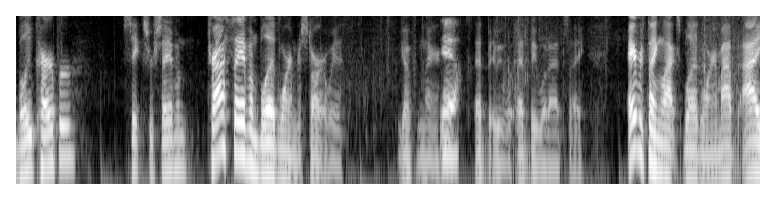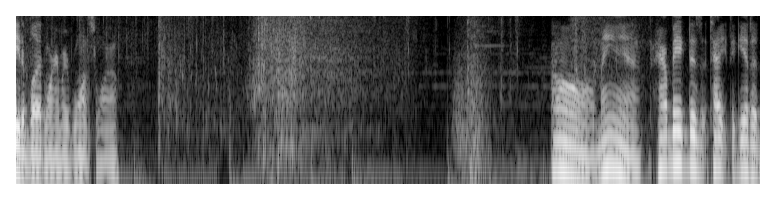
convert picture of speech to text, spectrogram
blue kurper, six or seven. Try seven bloodworm to start with. Go from there. Yeah, That'd be what that'd be what I'd say. Everything likes bloodworm. I I eat a bloodworm every once in a while. Oh man, how big does it take to get a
